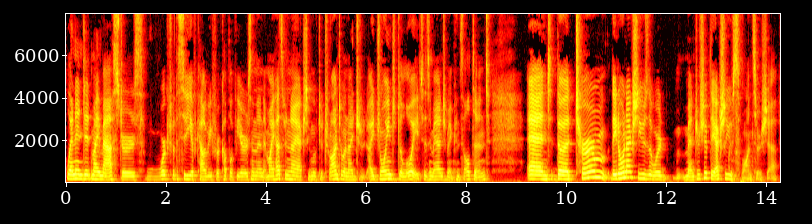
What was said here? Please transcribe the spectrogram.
went and did my master's, worked for the city of Calgary for a couple of years. And then my husband and I actually moved to Toronto and I, I joined Deloitte as a management consultant. And the term, they don't actually use the word mentorship, they actually use sponsorship.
